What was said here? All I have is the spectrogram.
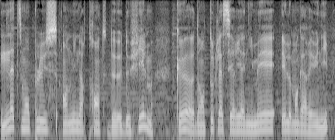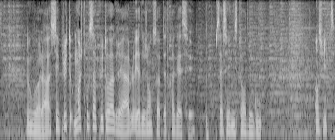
nettement plus en 1h30 de, de film que dans toute la série animée et le manga réuni. Donc voilà, c'est plutôt, moi je trouve ça plutôt agréable. Il y a des gens que ça va peut-être agacer. Ça, c'est une histoire de goût. Ensuite,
